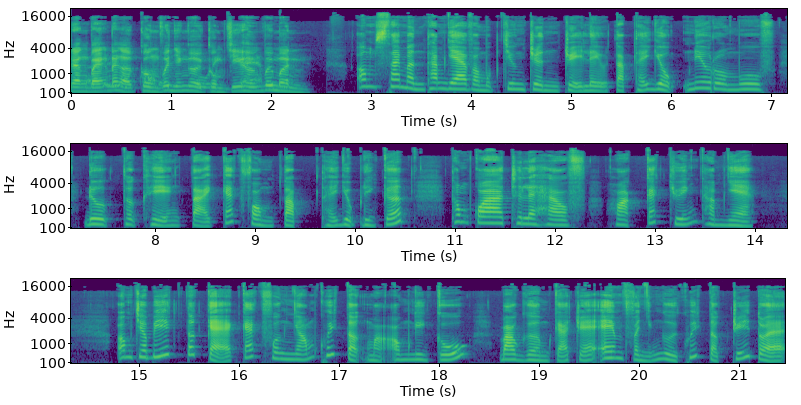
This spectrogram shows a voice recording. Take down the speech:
rằng bạn đang ở cùng với những người cùng chí hướng với mình. Ông Simon tham gia vào một chương trình trị liệu tập thể dục Neuromove được thực hiện tại các phòng tập thể dục liên kết thông qua telehealth hoặc các chuyến thăm nhà. Ông cho biết tất cả các phân nhóm khuyết tật mà ông nghiên cứu, bao gồm cả trẻ em và những người khuyết tật trí tuệ,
